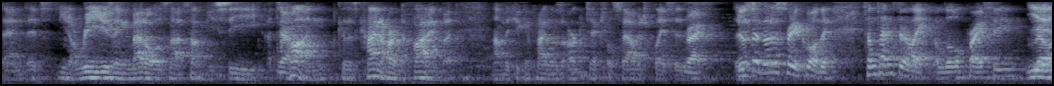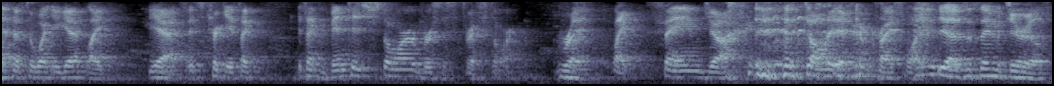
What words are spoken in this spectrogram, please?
And it's you know reusing metal is not something you see a ton because it's kind of hard to find. But um, if you can find those architectural salvage places, Right. Those are, those are pretty cool. They, sometimes they're like a little pricey Yeah. relative to what you get. Like, yeah, it's, it's tricky. It's like it's like vintage store versus thrift store. right. Like same job, totally different price point. Yeah, it's the same materials.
